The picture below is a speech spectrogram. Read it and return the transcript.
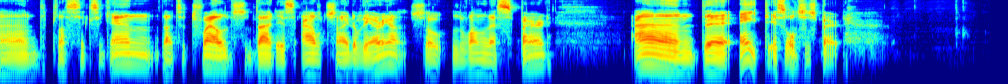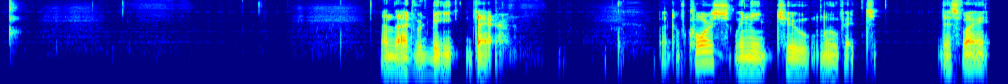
And plus 6 again, that's a 12, so that is outside of the area, so one less spared. And uh, 8 is also spared. And that would be there. But of course, we need to move it this way.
